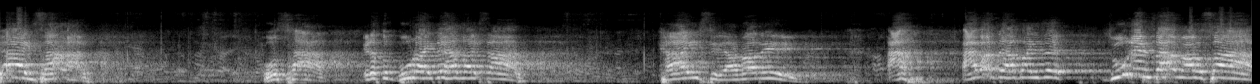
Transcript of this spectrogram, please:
গাই স্যার। ও স্যার এটা তো ঘোড়াই দেখা যায় স্যার। খাইছে আমারে। আবার দেখা যায় যে জুরের দাম আও স্যার।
